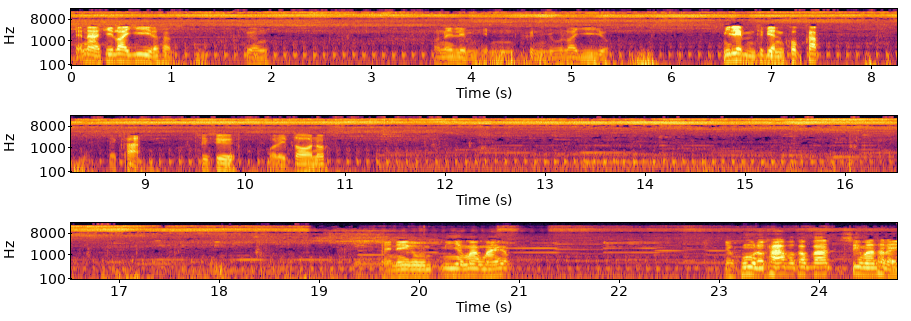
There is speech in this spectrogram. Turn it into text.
แต่หน้าที่ร้อยยี่แล้วครับ เครื่องตอนในเล่มเห็นขึ้นอยู่ร้อยยี่อยู่ มีเล่มทะเบียนครบครับแต่ขาดซื้อๆบริตอเนาะ ในนี้ก็มีอย่างมากมายครับ อยากคุ้ราคาป่ะครับว่าซื้อมาเท่าไหร่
